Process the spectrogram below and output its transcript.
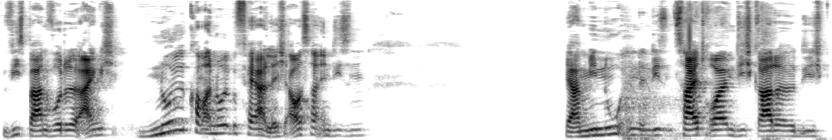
Wiesbaden wurde eigentlich 0,0 gefährlich, außer in diesen ja, Minuten in diesen Zeiträumen, die ich gerade, die ich,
